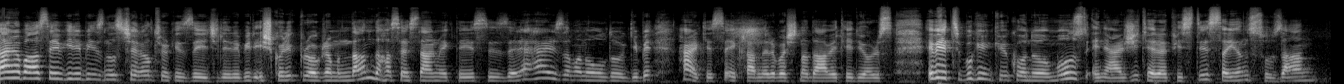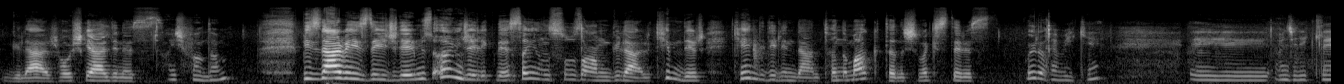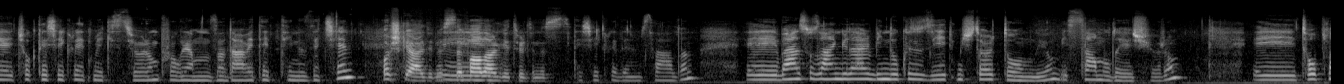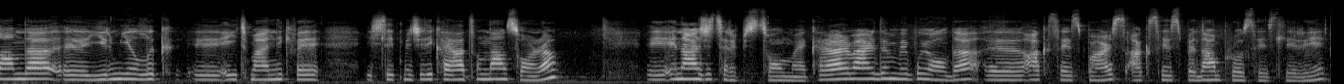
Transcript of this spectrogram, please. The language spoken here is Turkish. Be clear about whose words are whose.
Speaker 1: Merhaba sevgili Business Channel Türk izleyicileri. Bir işkolik programından daha seslenmekteyiz sizlere. Her zaman olduğu gibi herkesi ekranları başına davet ediyoruz. Evet bugünkü konuğumuz enerji terapisti Sayın Suzan Güler. Hoş geldiniz.
Speaker 2: Hoş buldum.
Speaker 1: Bizler ve izleyicilerimiz öncelikle Sayın Suzan Güler kimdir? Kendi dilinden tanımak, tanışmak isteriz. Buyurun.
Speaker 2: Tabii ki. Ee, öncelikle çok teşekkür etmek istiyorum programınıza davet ettiğiniz için.
Speaker 1: Hoş geldiniz,
Speaker 2: Ee,
Speaker 1: sefalar getirdiniz.
Speaker 2: Teşekkür ederim, sağ olun. Ee, ben Suzan Güler, 1974 doğumluyum. İstanbul'da yaşıyorum. Ee, toplamda e, 20 yıllık e, eğitmenlik ve işletmecilik hayatından sonra e, enerji terapisti olmaya karar verdim ve bu yolda e, Access Bars, Access Beden Prosesleri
